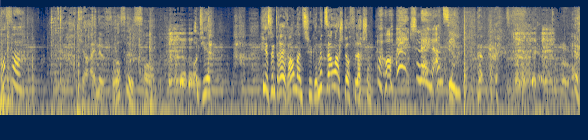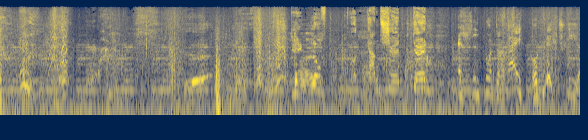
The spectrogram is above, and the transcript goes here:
Koffer. Hat ja eine Würfelform. Und hier. Hier sind drei Raumanzüge mit Sauerstoffflaschen. Oh, schnell anziehen. Die Luft wird ganz schön dünn. Es sind nur drei und nicht vier.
